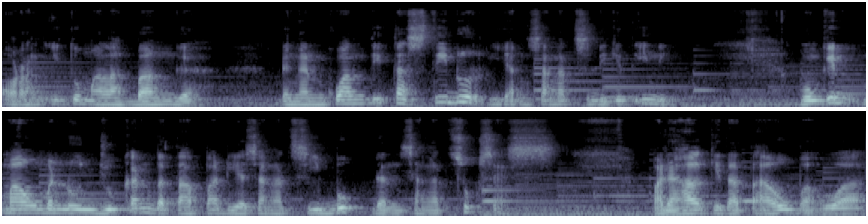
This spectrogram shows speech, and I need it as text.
orang itu malah bangga dengan kuantitas tidur yang sangat sedikit ini. Mungkin mau menunjukkan betapa dia sangat sibuk dan sangat sukses. Padahal kita tahu bahwa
